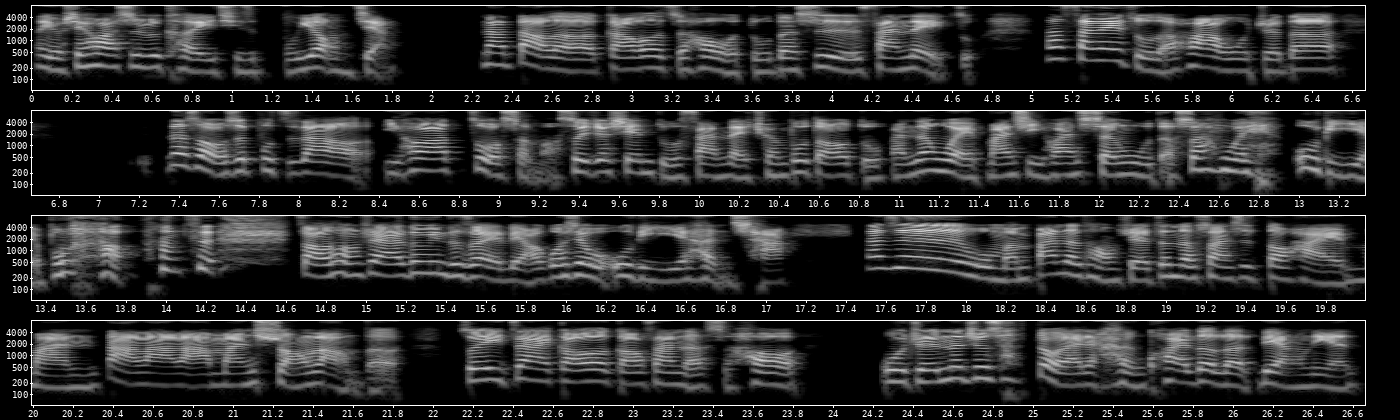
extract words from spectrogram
那有些话是不是可以其实不用讲？那到了高二之后，我读的是三类组。那三类组的话，我觉得那时候我是不知道以后要做什么，所以就先读三类，全部都读。反正我也蛮喜欢生物的，虽然我也物理也不好。上次找同学来录音的时候也聊过，其实我物理也很差。但是我们班的同学真的算是都还蛮大拉拉、蛮爽朗的，所以在高二、高三的时候，我觉得那就是 对我来讲很快乐的两年。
